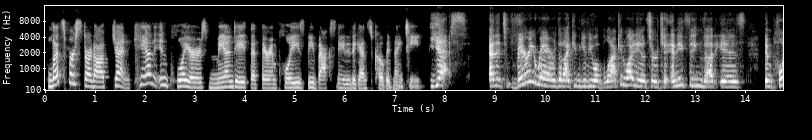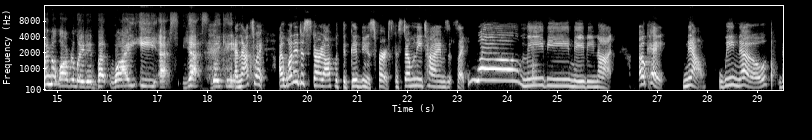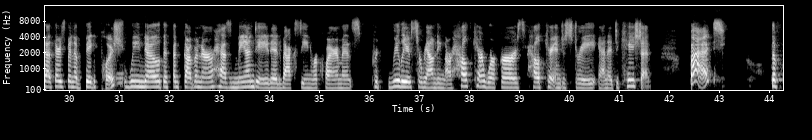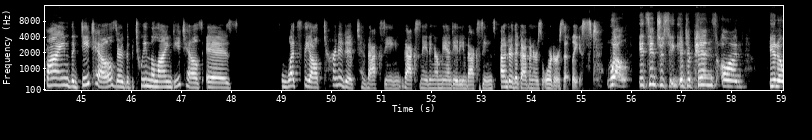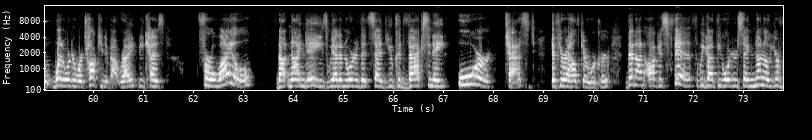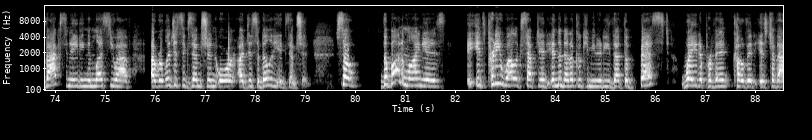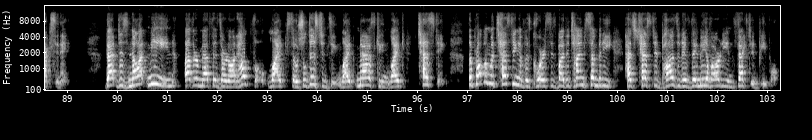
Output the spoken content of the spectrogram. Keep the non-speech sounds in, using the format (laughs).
Let's first start off. Jen, can employers mandate that their employees be vaccinated against COVID 19? Yes. And it's very rare that I can give you a black and white answer to anything that is employment law related, but YES. Yes, they can. And that's why I wanted to start off with the good news first, because so many times it's like, well, maybe, maybe not. Okay, now we know that there's been a big push. We know that the governor has mandated vaccine requirements really surrounding our healthcare workers, healthcare industry, and education. But the fine, the details or the between the line details is what's the alternative to vaccine vaccinating or mandating vaccines under the governor's orders at least. Well it's interesting. It depends on you know what order we're talking about right? Because for a while about nine days, we had an order that said you could vaccinate or test if you're a healthcare worker. Then on August 5th, we got the order saying, no, no, you're vaccinating unless you have a religious exemption or a disability exemption. So the bottom line is it's pretty well accepted in the medical community that the best way to prevent COVID is to vaccinate. That does not mean other methods are not helpful, like social distancing, like masking, like testing. The problem with testing, of course, is by the time somebody has tested positive, they may have already infected people.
